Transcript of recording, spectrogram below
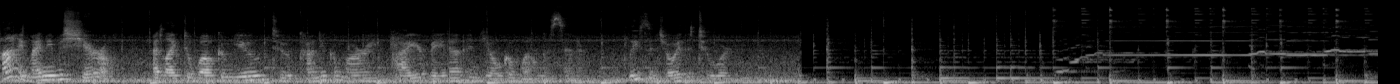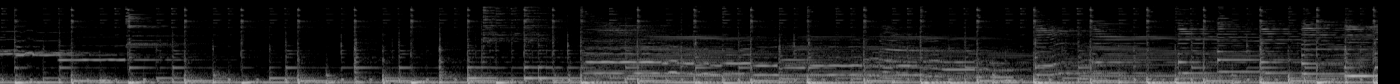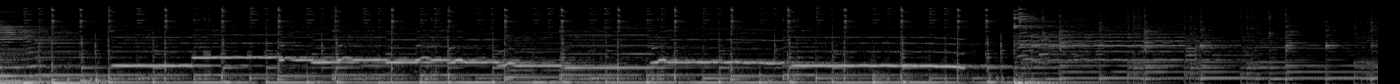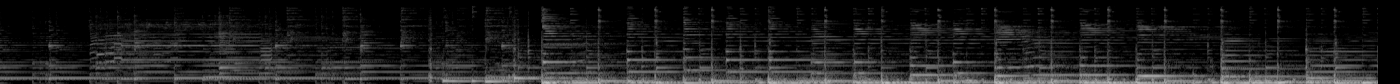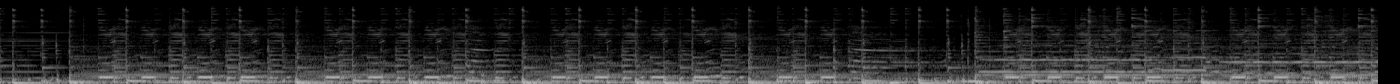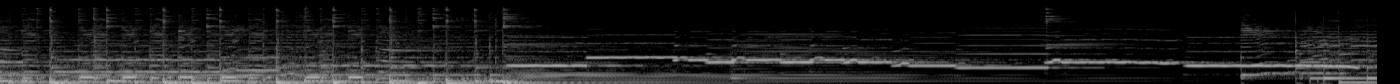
Hi, my name is Cheryl. I'd like to welcome you to Kanyakumari Ayurveda and Yoga Wellness Center. Please enjoy the tour. Música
